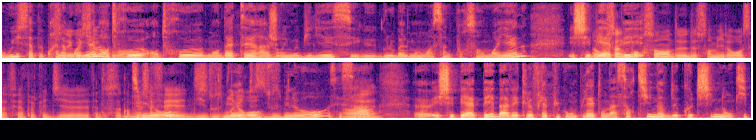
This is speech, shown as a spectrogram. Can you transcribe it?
Oui, c'est à peu près la moyenne. Entre, entre mandataires, agents immobiliers, c'est globalement moins 5% en moyenne. Et chez Donc 5% de 200 000 euros, ça fait un peu plus de, enfin, 250 000, ça fait 10-12 12 000 euros. 12 000 euros, c'est ça. Euh, et chez PAP, bah, avec l'offre la plus complète, on a sorti une offre de coaching donc, qui,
